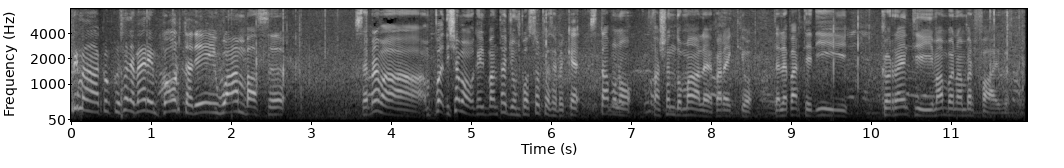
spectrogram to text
Prima conclusione vera in porta dei Wambas. Sembrava un po' diciamo che il vantaggio è un po' sorpresa perché stavano facendo male parecchio dalle parti di correnti Mambo number 5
